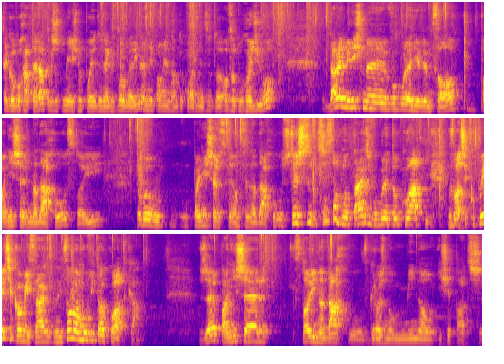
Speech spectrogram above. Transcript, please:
tego bohatera, także tu mieliśmy pojedynek z Wolverinem, nie pamiętam dokładnie co to, o co tu chodziło. Dalej mieliśmy w ogóle nie wiem co, Punisher na dachu stoi. To był Punisher stojący na dachu. Często, często było tak, że w ogóle te okładki. Zobaczcie, kupujecie komiks, tak? No i co wam mówi ta okładka? Że Punisher stoi na dachu z groźną miną i się patrzy.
